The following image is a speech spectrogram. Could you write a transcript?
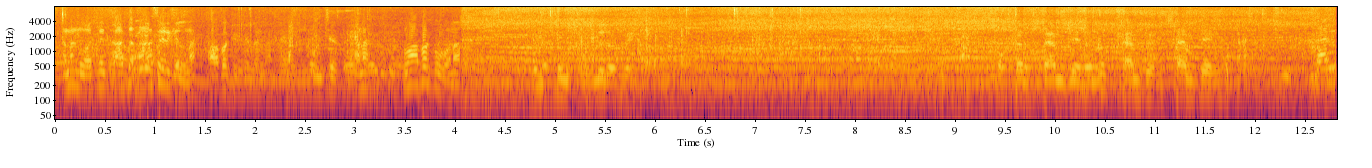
అన్న నువ్వు అట్లే ఆ- ఆ సైడ్కి వెళ్ళనా? ఆ పక్కకి వెళ్ళండి అన్న, ఉంచేస్తాను. అన్న నువ్వు ఆ పక్క పోనా? ఒకసారి స్టాంప్ చేయండి స్టాంప్ చేయండి స్టాంప్ చేయండి. దాన్ని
